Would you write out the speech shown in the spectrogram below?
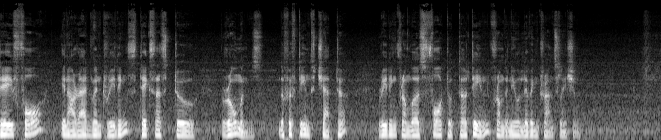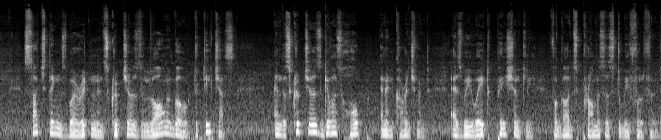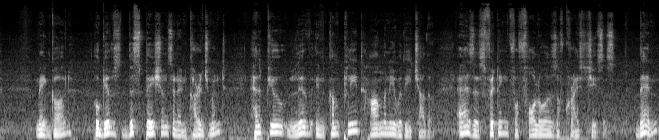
Day 4 in our Advent readings takes us to Romans, the 15th chapter, reading from verse 4 to 13 from the New Living Translation. Such things were written in scriptures long ago to teach us, and the scriptures give us hope and encouragement as we wait patiently for God's promises to be fulfilled. May God, who gives this patience and encouragement, help you live in complete harmony with each other, as is fitting for followers of Christ Jesus. Then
